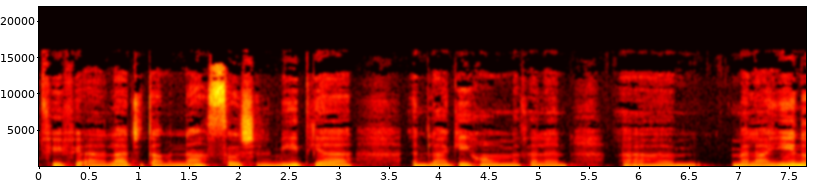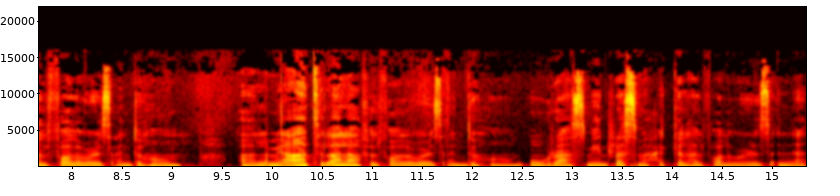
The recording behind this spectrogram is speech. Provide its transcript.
في فئة لا قدام الناس social media نلاقيهم مثلا ملايين ال followers عندهم آه، مئات الآلاف ال followers عندهم وراسمين رسمة حق كل هال followers إنه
